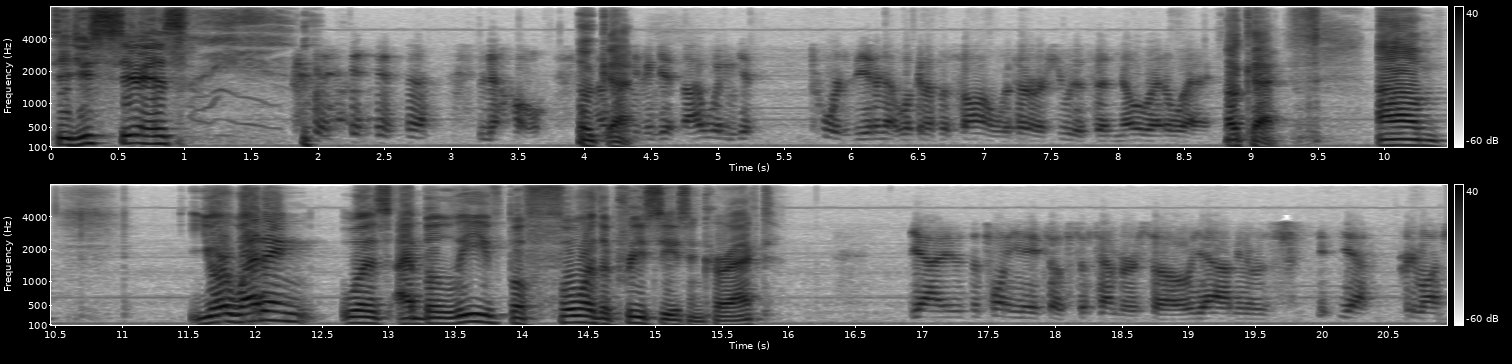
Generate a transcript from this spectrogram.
Did you seriously? no. Okay. I wouldn't even get. I wouldn't get towards the internet looking up a song with her. She would have said no right away. Okay. Um, your wedding was, I believe, before the preseason, correct? Yeah, it was the 28th of September. So yeah, I mean it was. Yeah, pretty much.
